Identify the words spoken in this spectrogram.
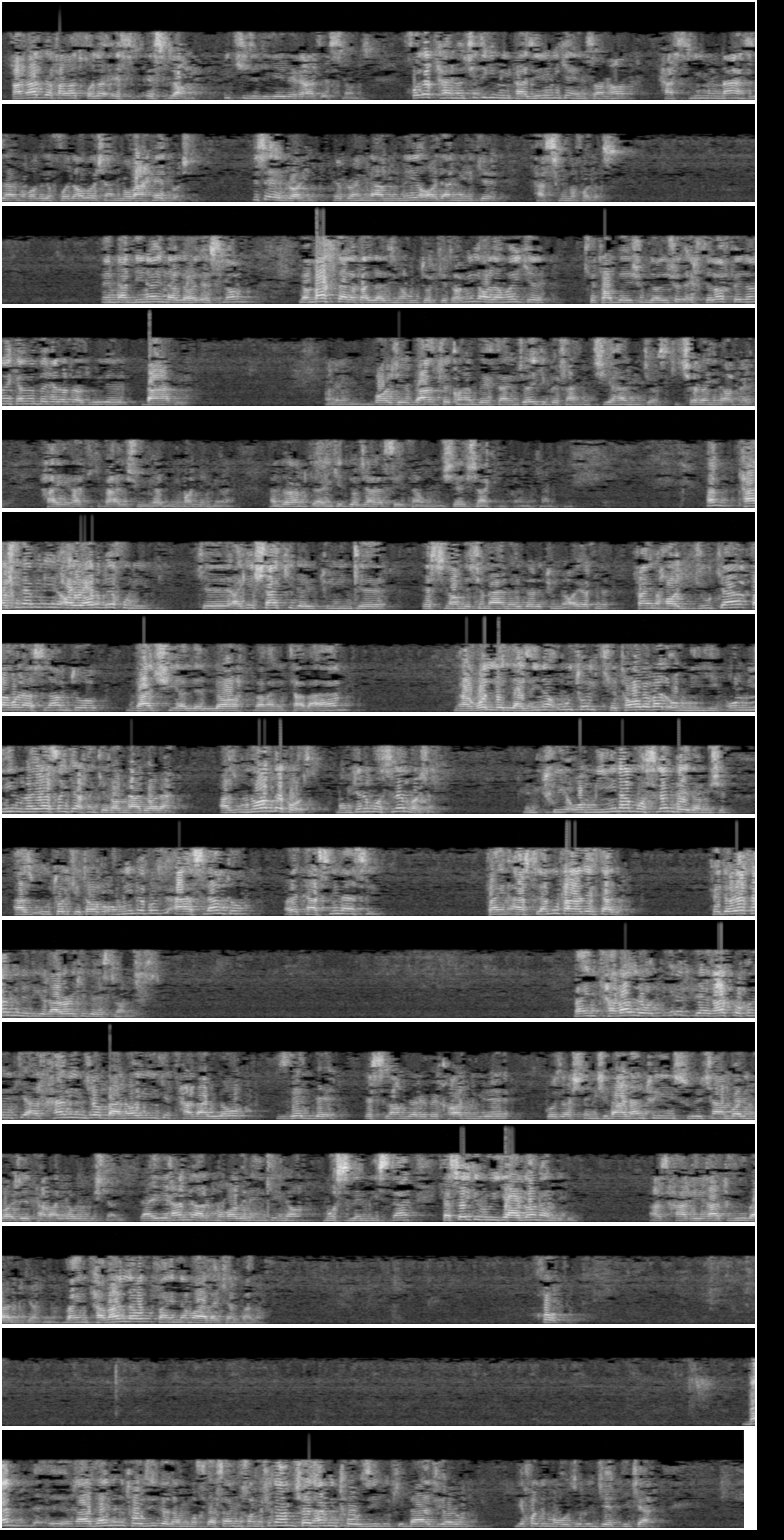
فقط و فقط خدا اسلام. هیچ چیز دیگه غیر از اسلام است. خدا تنها چیزی که میپذیره اینه که انسان ها تسلیم محض در مقابل خدا باشن موحد باشن. مثل ابراهیم. ابراهیم نمونه آدمیه که تسلیم خداست. ان الدین عند الله الاسلام. و مختلف الذین اوتوا الکتاب. این آدمایی که کتاب بهشون داده شد اختلاف پیدا نکردن به غیر از از روی بعد واژه بعد فکر کنم بهترین جایی که بفهمید چی همینجاست که چرا اینا به حقیقتی که بعدشون میاد ایمان نمیارن. من دارم در اینکه دو جلسه ای تموم میشه شک می‌کنم. من تاکیدم اینه این آیه ها رو بخونید که اگه شکی دارید تو این که اسلام به چه معنایی داره تو این آیات فاین حاجوک فقل اسلم تو وجهی لله و من تبعم و قل للذین اوتوا کتاب و امیین امیین اونایی هستن که اصلا کتاب ندارن. از اونا هم بپرس. ممکنه مسلم باشن. یعنی توی امیین هم مسلم پیدا میشه. از اوتول کتاب امی بپرس. اسلم تو. آره تسلیم هستی. فاین اسلمو فقط اهتدا هدایت همینه دیگه. قراره که به اسلام برسی. و این تولد اینو دقت بکنید که از همینجا بنای اینکه تولد ضد اسلام داره به کار میره گذاشته میشه. بعدا توی این سوره چند بار این واژه تولد رو میشنوید. دقیقا در مقابل اینکه اینا مسلم نیستن کسایی که روی گردانن دیگه از حقیقت رو برمیگردن و این تولوا فانما علیک البلا خب من قبلا اینو توضیح دادم مختصر می‌خوام فکر کنم شاید همین توضیح بود که بعضی ها رو یه خود موضوع رو جدی کرد.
